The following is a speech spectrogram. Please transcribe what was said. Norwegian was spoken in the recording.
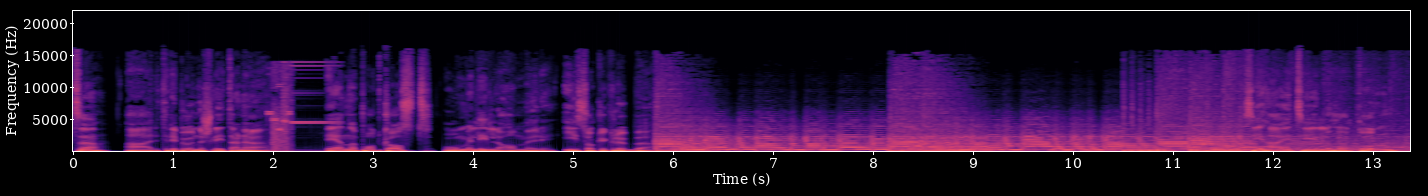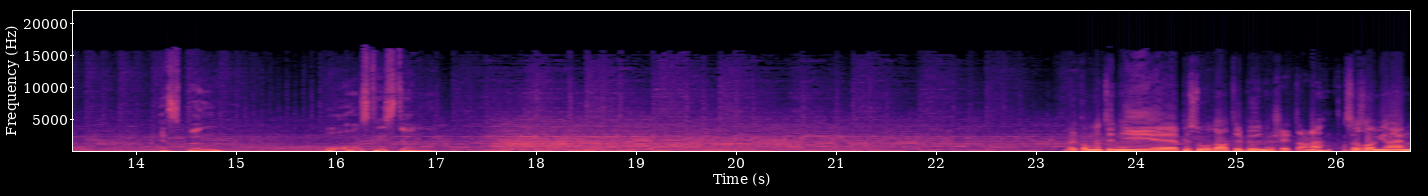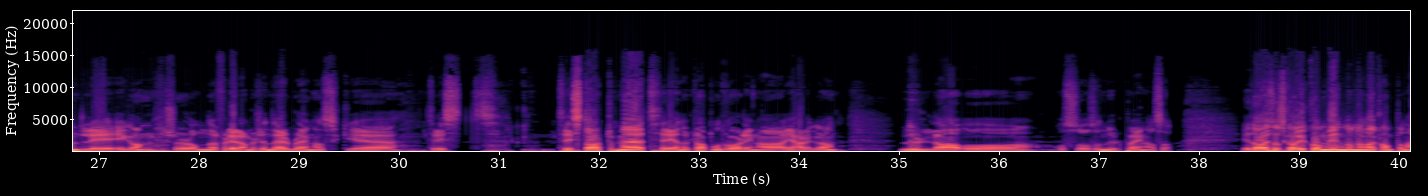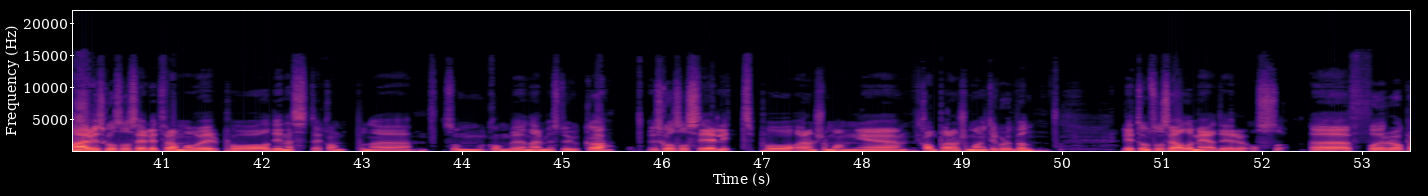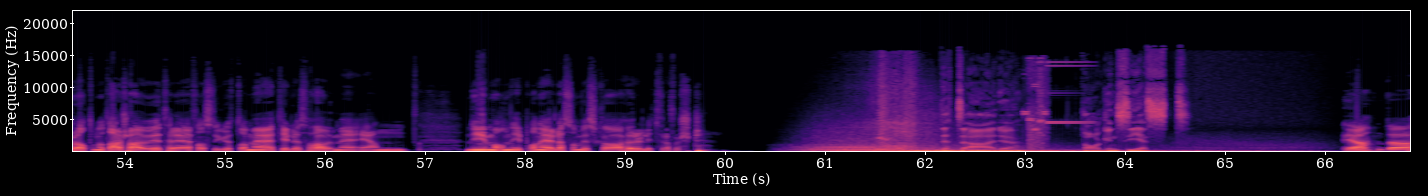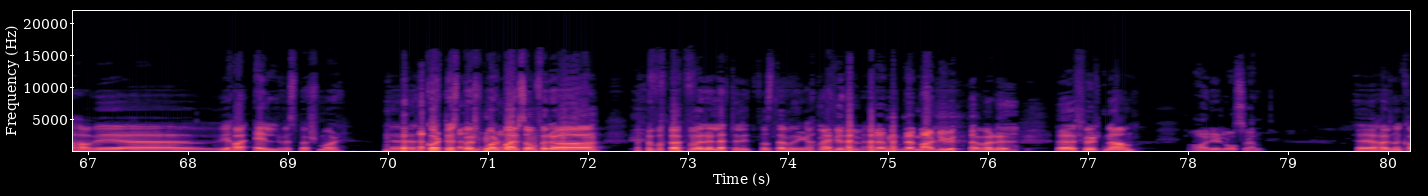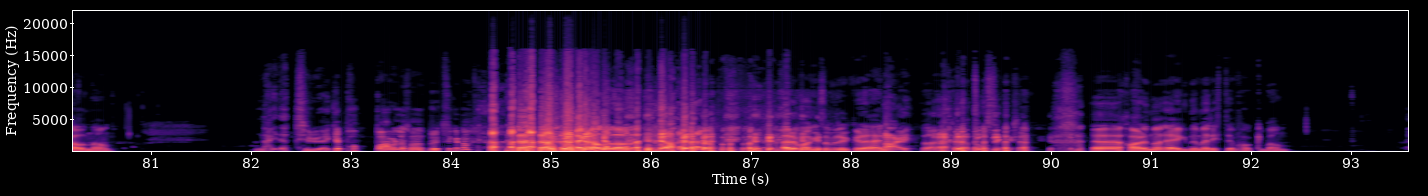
Dette er Tribunesliterne. En podkast om Lillehammer ishockeyklubb. Si hei til Håkon, Espen og Hans Christian. Velkommen til ny episode av Tribuneslitterne. Sesongen er endelig i gang, sjøl om det for Lillehammer sin del ble en ganske trist, trist start med 3-0-tap mot Vålinga i helga. Nulla og også, også null poeng, altså. I dag så skal vi komme innom denne kampen her. Vi skal også se litt framover på de neste kampene som kommer nærmeste uka. Vi skal også se litt på arrangementet, kamparrangementet til klubben. Litt om sosiale medier også. Uh, for å prate om dette her, så er vi tre faste gutta med. I tillegg så har vi med en ny mann i panelet som vi skal høre litt fra først. Dette er eh, dagens gjest. Ja, da har vi uh, Vi har elleve spørsmål. Korte spørsmål, bare sånn for å, for, for å lette litt på stemninga. Hvem, hvem er du? Hvem er du? fullt navn. Arild og har du noe kallenavn? Nei, det tror jeg ikke. Pappa er vel har brukt, sikkert, da. jeg kaller det det. ja, ja. er det mange som bruker det her? Nei, det er to stykker. uh, har du noen egne meritter på hockeybanen?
